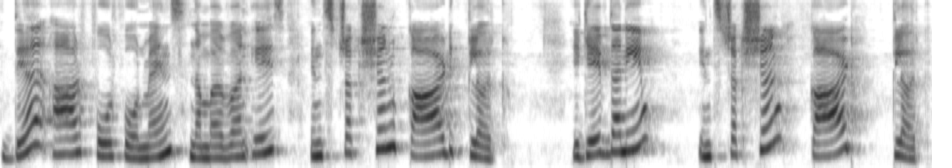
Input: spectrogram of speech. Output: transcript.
there are four formats. Number one is instruction card clerk. He gave the name instruction card clerk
